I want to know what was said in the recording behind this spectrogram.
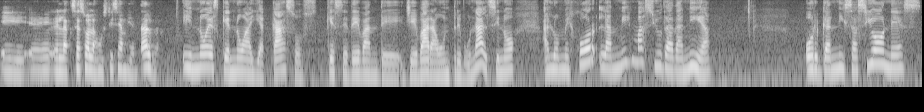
eh, eh, el acceso a la justicia ambiental. Y no es que no haya casos que se deban de llevar a un tribunal, sino a lo mejor la misma ciudadanía, organizaciones,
